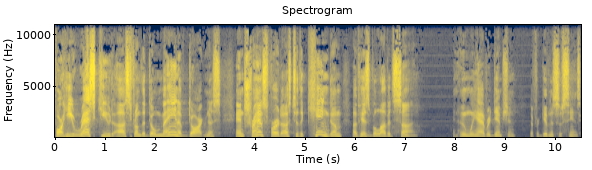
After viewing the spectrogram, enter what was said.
For he rescued us from the domain of darkness and transferred us to the kingdom of his beloved Son, in whom we have redemption the forgiveness of sins.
